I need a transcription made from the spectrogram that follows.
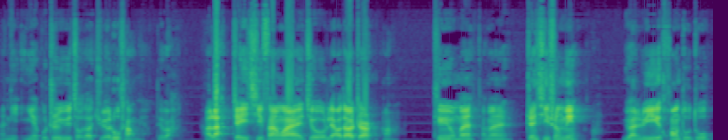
啊，你你也不至于走到绝路上面对吧？好了，这一期番外就聊到这儿啊，听友们，咱们珍惜生命啊，远离黄赌毒。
